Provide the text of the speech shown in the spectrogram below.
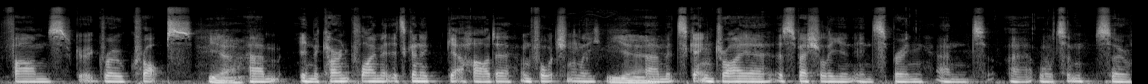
farms, grow crops. Yeah. Um, in the current climate, it's going to get harder, unfortunately. Yeah. Um, it's getting drier, especially in, in spring and uh, autumn. So,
